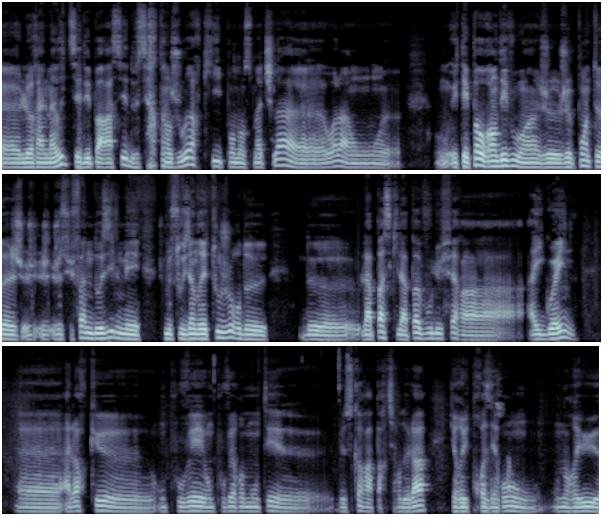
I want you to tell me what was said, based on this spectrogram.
le Real Madrid s'est débarrassé de certains joueurs qui, pendant ce match-là, voilà, ont était pas au rendez-vous. Hein. Je, je, pointe, je, je, suis fan d'Ozil, mais je me souviendrai toujours de de la passe qu'il a pas voulu faire à, à Higuain, euh, alors que euh, on pouvait on pouvait remonter euh, le score à partir de là. Il y aurait eu 3-0, on, aurait eu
